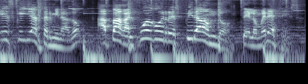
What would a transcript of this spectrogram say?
es que ya has terminado. Apaga el fuego y respira hondo, te lo mereces.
